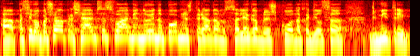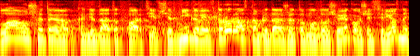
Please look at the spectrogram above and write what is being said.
А, Спасибо большое. Прощаемся с вами. Ну и напомню, что рядом с Олегом Лешко находился Дмитрий Блауш. Это кандидат от партии в Чернигове. Второй раз наблюдаю уже этого молодого человека, очень серьезный.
